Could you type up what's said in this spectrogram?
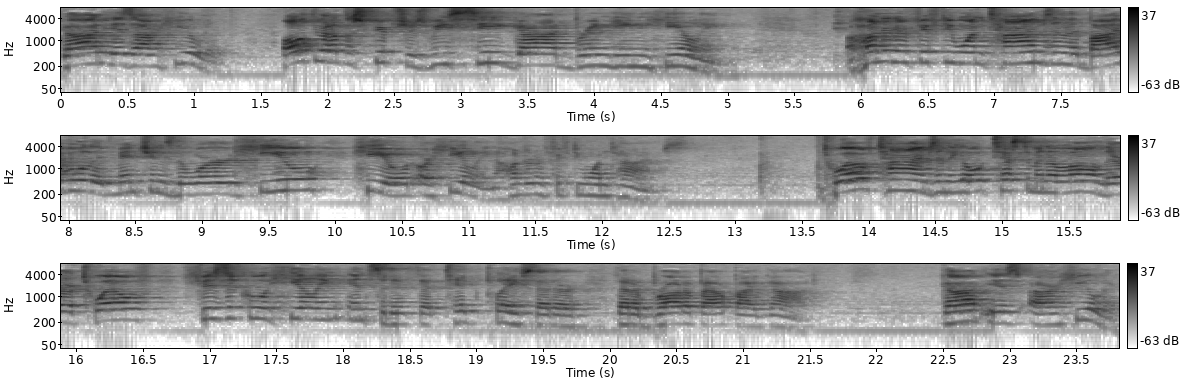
God is our healer. All throughout the scriptures, we see God bringing healing. 151 times in the Bible, it mentions the word heal, healed, or healing. 151 times. 12 times in the Old Testament alone, there are 12 physical healing incidents that take place that are, that are brought about by God. God is our healer.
